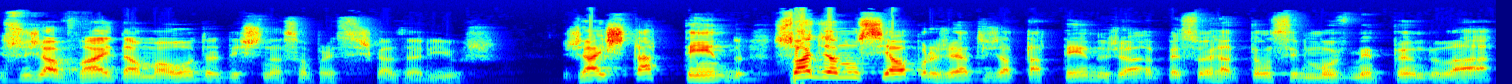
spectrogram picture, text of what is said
Isso já vai dar uma outra destinação para esses casarios. Já está tendo. Só de anunciar o projeto já está tendo, já, as pessoas já estão se movimentando lá.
